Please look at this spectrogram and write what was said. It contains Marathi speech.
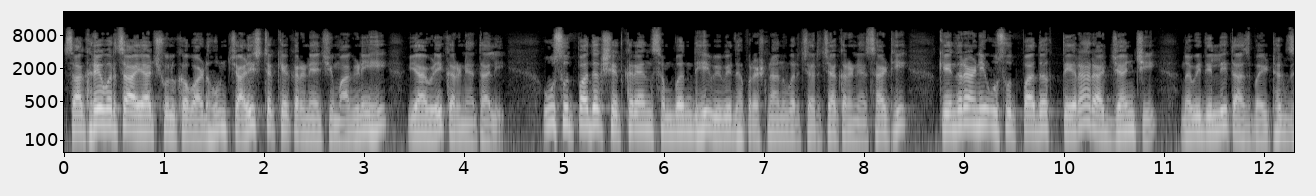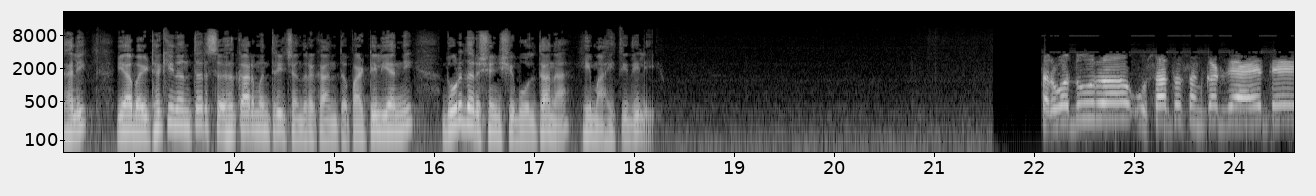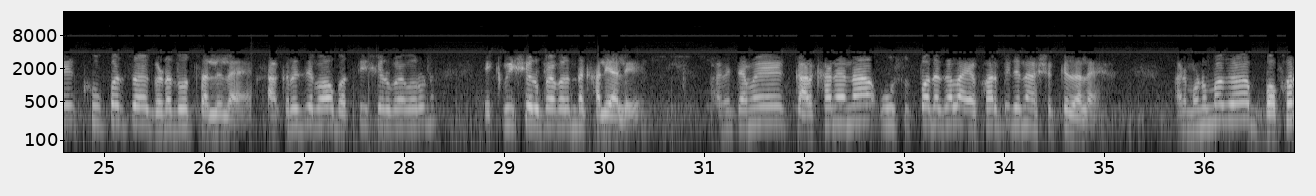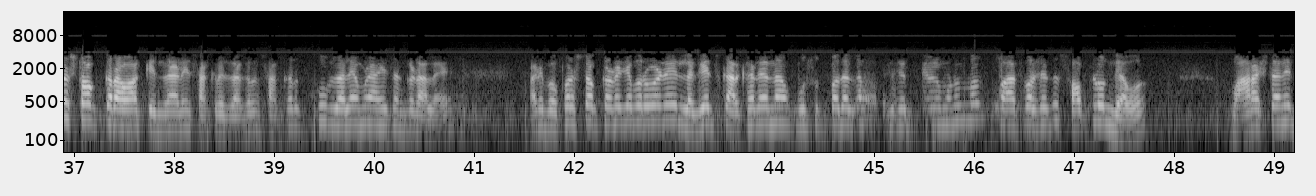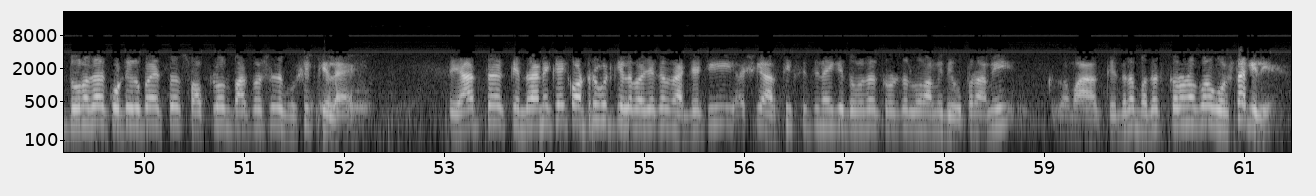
साखरेवरचं आयात शुल्क वाढवून चाळीस टक्के करण्याची मागणीही यावेळी करण्यात आली. ऊस उत्पादक शेतकऱ्यांसंबंधी विविध प्रश्नांवर चर्चा करण्यासाठी केंद्र आणि ऊस उत्पादक तेरा राज्यांची नवी दिल्लीत आज बैठक झाली. या बैठकीनंतर सहकार मंत्री चंद्रकांत पाटील यांनी दूरदर्शनशी बोलताना ही माहिती दिली. सर्वदूर ऊसाचं संकट जे आहे ते खूपच गडद होत चाललेलं आहे. साखरेचे भाव बत्तीसशे रुपयावरून एकवीसशे रुपयापर्यंत खाली आले. आणि त्यामुळे कारखान्यांना ऊस उत्पादकाला एफआरपी देणं अशक्य झालं आहे आणि म्हणून मग बफर स्टॉक करावा केंद्राने साखरेचा कारण साखर खूप झाल्यामुळे हे संकट आलं आहे आणि बफर स्टॉक करण्याच्या बरोबरीने लगेच कारखान्यांना ऊस उत्पादकांना म्हणून मग पाच वर्षाचं सॉफ्ट लोन द्यावं. महाराष्ट्राने दोन हजार कोटी रुपयाचं सॉफ्ट लोन पाच वर्षाचं घोषित केलं आहे यात केंद्राने काही कॉन्ट्रीब्युट केलं पाहिजे कारण राज्याची अशी आर्थिक स्थिती नाही की दोन हजार करोडचं लोन आम्ही देऊ. पण आम्ही मा- केंद्र मदत करू न करू घोषणा केली आहे.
